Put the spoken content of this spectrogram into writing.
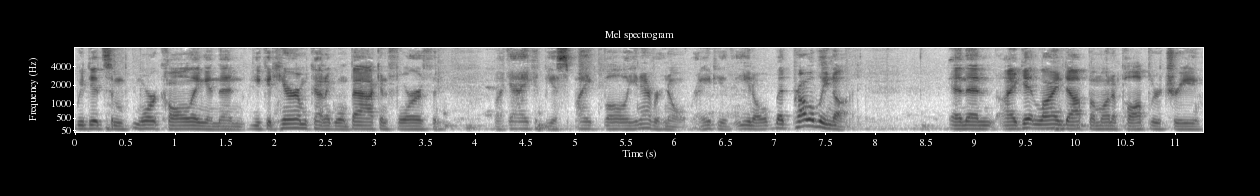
we did some more calling, and then you could hear him kind of going back and forth. And like, ah, it could be a spike bull. You never know, right? You, you know, but probably not. And then I get lined up. I'm on a poplar tree.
